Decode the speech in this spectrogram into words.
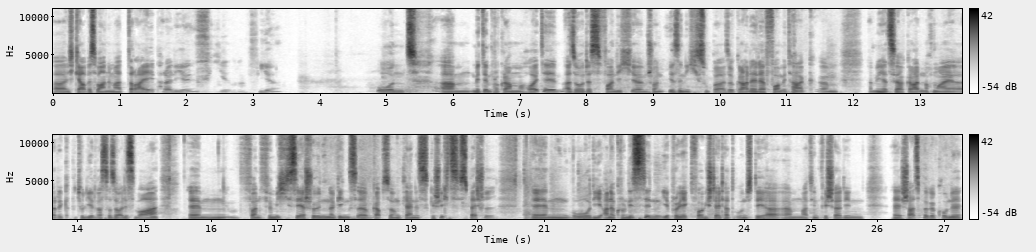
Äh, ich glaube, es waren immer drei parallel. Vier, oder? Vier. Und ähm, mit dem Programm heute, also das fand ich ähm, schon irrsinnig super. Also gerade der Vormittag, ähm, habe mir jetzt ja gerade nochmal rekapituliert, was da so alles war. Ähm, fand für mich sehr schön, da ging's, äh, gab es so ein kleines Geschichtsspecial, ähm, wo die Anachronistin ihr Projekt vorgestellt hat und der ähm, Martin Fischer den äh, Staatsbürgerkunde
